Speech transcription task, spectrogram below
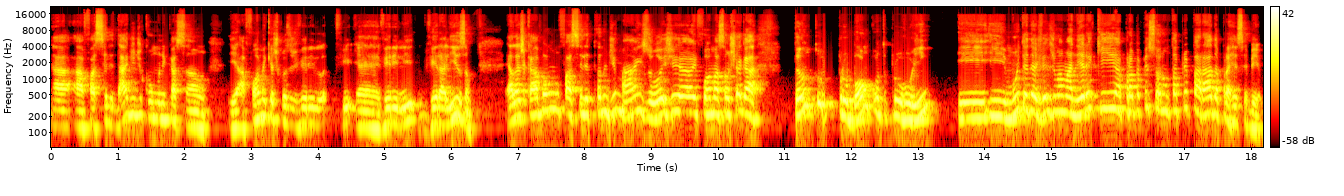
a, a facilidade de comunicação e a forma que as coisas viril, é, virili, viralizam, elas acabam facilitando demais hoje a informação chegar, tanto para o bom quanto para o ruim, e, e, muitas das vezes de uma maneira que a própria pessoa não está preparada para receber.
